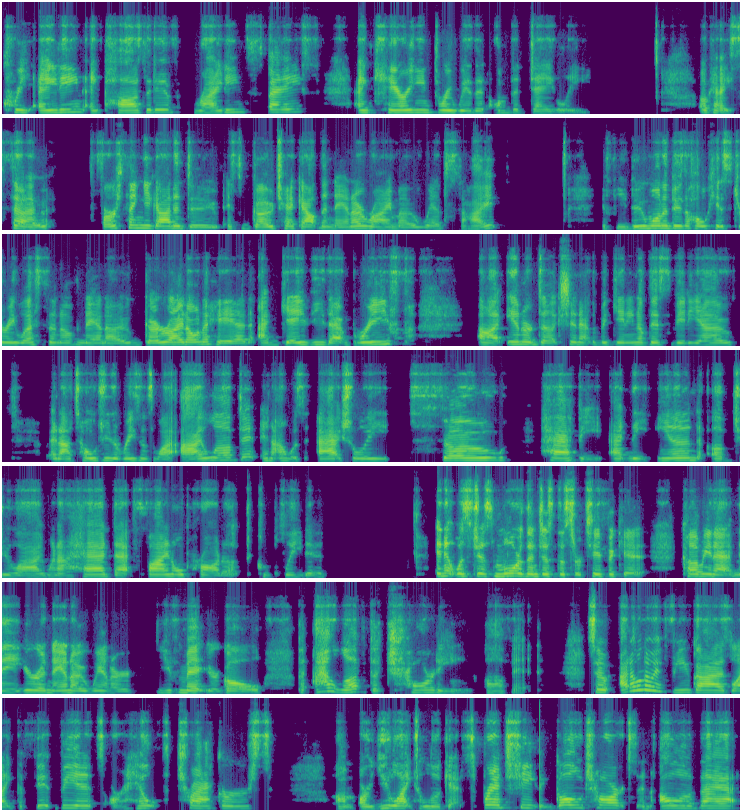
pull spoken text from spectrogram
creating a positive writing space, and carrying through with it on the daily. Okay, so first thing you got to do is go check out the NaNoWriMo website. If you do want to do the whole history lesson of Nano, go right on ahead. I gave you that brief uh, introduction at the beginning of this video, and I told you the reasons why I loved it. And I was actually so happy at the end of July when I had that final product completed. And it was just more than just the certificate coming at me. You're a nano winner. You've met your goal. But I love the charting of it. So I don't know if you guys like the Fitbits or health trackers, um, or you like to look at spreadsheets and goal charts and all of that.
